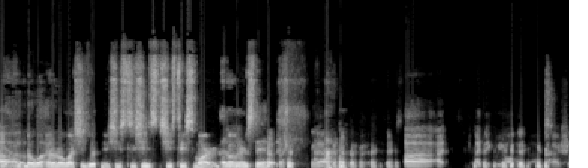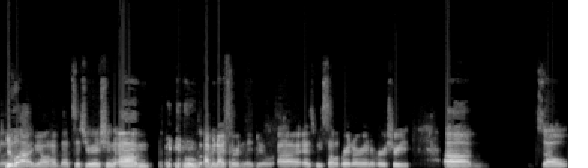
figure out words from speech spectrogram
Uh, yeah, I don't know why I don't know why she's with me. She's too, she's she's too smart. I don't understand. yeah. uh, I, I think we all have that, actually. You lied. We all have that situation. Um, I mean, I certainly do. Uh, as we celebrate our anniversary. Um, so,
